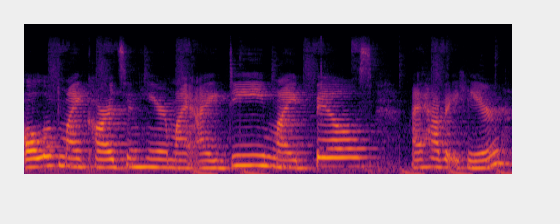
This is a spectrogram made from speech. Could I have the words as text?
all of my cards in here, my ID, my bills, I have it here.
